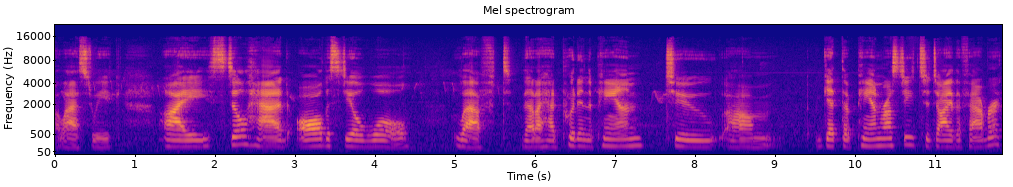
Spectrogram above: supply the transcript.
last week, I still had all the steel wool left that I had put in the pan to um, get the pan rusty to dye the fabric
